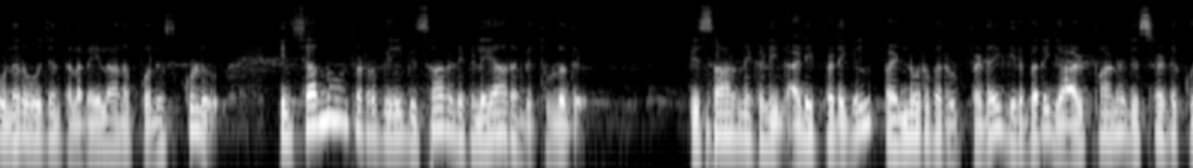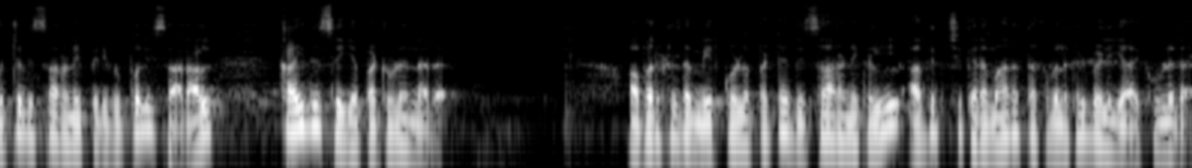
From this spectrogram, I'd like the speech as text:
குணரோஜன் தலைமையிலான போலீஸ் குழு இச்சம்பவம் தொடர்பில் விசாரணைகளை ஆரம்பித்துள்ளது. விசாரணைகளின் அடிப்படையில் பெண்ணொருவர் உட்பட இருவர் யாழ்ப்பாண விசேட குற்ற விசாரணை பிரிவு போலீசாரால் கைது செய்யப்பட்டுள்ளனர். அவர்களிடம் மேற்கொள்ளப்பட்ட விசாரணைகளில் அதிர்ச்சிகரமான தகவல்கள் வெளியாகியுள்ளன.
